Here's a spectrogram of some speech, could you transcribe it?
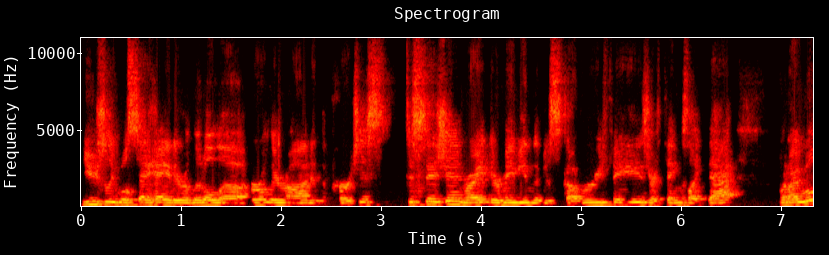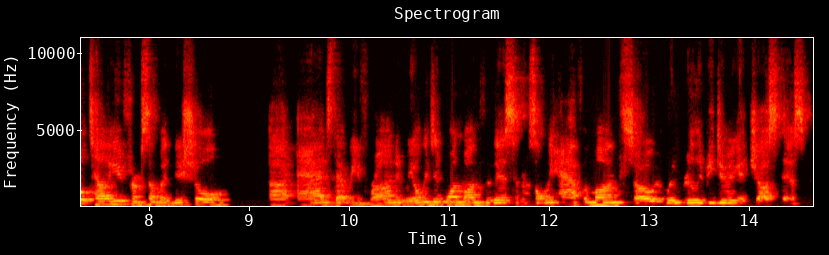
usually will say, hey, they're a little uh, earlier on in the purchase decision, right? They're maybe in the discovery phase or things like that. But I will tell you from some initial uh, ads that we've run, and we only did one month of this, and it was only half a month, so it wouldn't really be doing it justice.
